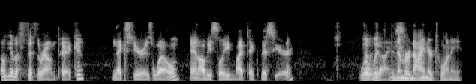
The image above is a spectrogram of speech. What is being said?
I'll give a fifth round pick next year as well, and obviously my pick this year. Well, with Giants. number nine or twenty?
